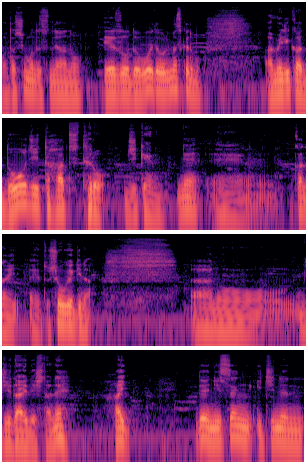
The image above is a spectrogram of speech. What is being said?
私もですねあの映像で覚えておりますけどもアメリカ同時多発テロ事件ね、えー、かなり、えーと衝撃なあの時代でしたね。はいで2001年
